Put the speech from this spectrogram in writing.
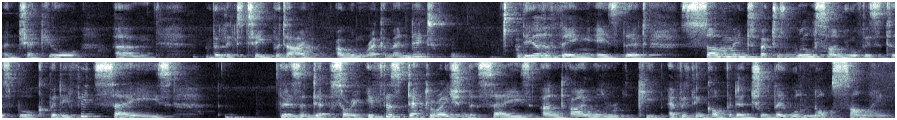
and check your um, validity, but I, I wouldn't recommend it. The other thing is that some inspectors will sign your visitor's book, but if it says there's a de- sorry, if there's a declaration that says and I will keep everything confidential, they will not sign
